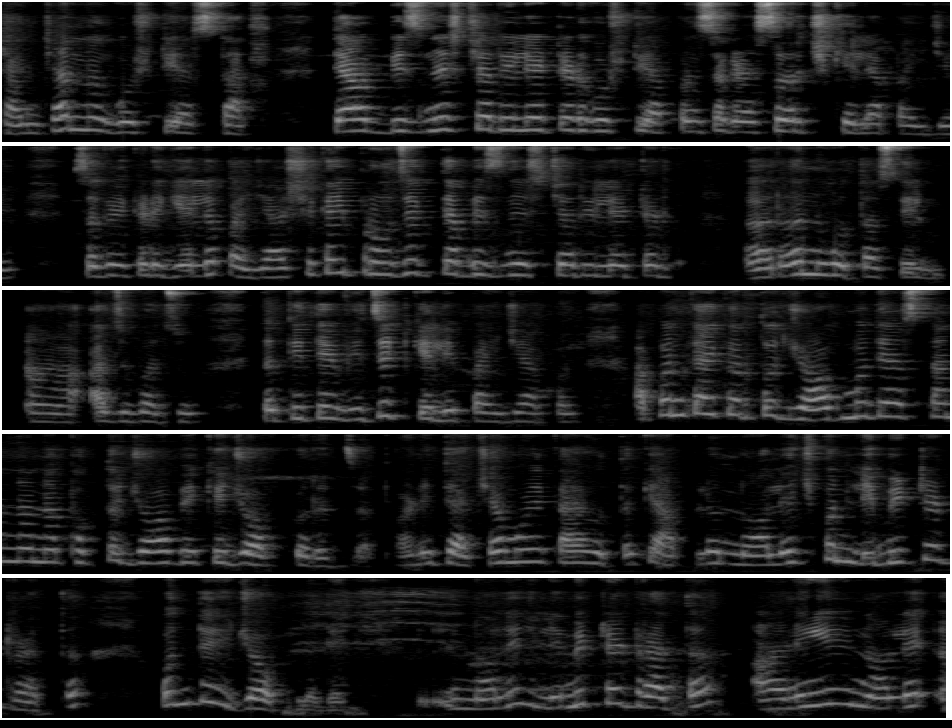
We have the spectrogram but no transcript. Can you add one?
छान छान गोष्टी असतात. त्या बिझनेसच्या रिलेटेड गोष्टी आपण सगळ्या सर्च केल्या पाहिजे. सगळीकडे गेलं पाहिजे. असे काही प्रोजेक्ट त्या बिझनेसच्या रिलेटेड रन होत असतील आजूबाजू. तर तिथे व्हिजिट केली पाहिजे आपण. आपण काय करतो जॉबमध्ये असताना ना फक्त जॉब एके जॉब करत जातो. आणि त्याच्यामुळे काय होतं की आपलं नॉलेज पण लिमिटेड राहतं. कोणत्याही जॉबमध्ये. नॉलेज लिमिटेड राहतं आणि नॉलेज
